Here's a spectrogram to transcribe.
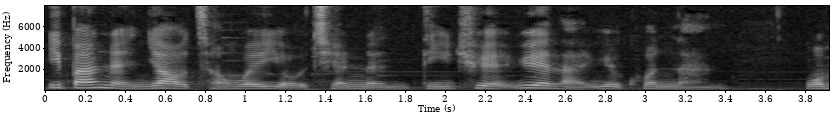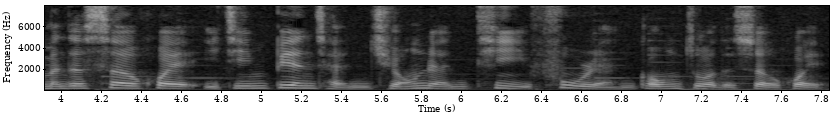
一般人要成为有钱人的确越来越困难。我们的社会已经变成穷人替富人工作的社会，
